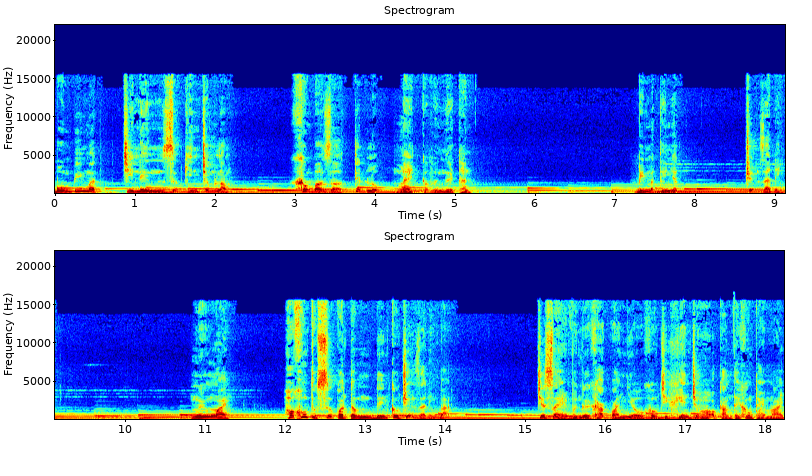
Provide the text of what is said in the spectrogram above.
bốn bí mật chỉ nên giữ kín trong lòng, không bao giờ tiết lộ ngay cả với người thân. Bí mật thứ nhất, chuyện gia đình. Người ngoài, họ không thực sự quan tâm đến câu chuyện gia đình bạn. Chia sẻ với người khác quá nhiều không chỉ khiến cho họ cảm thấy không thoải mái,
